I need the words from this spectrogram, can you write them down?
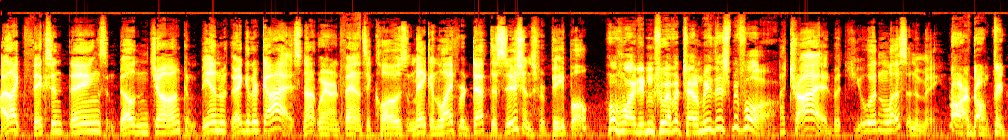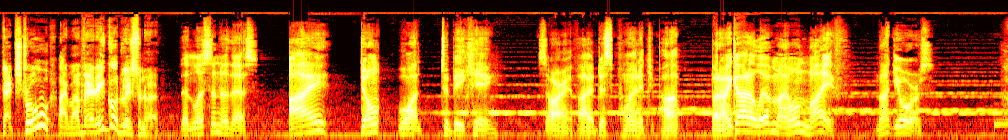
I like fixing things and building junk and being with regular guys, not wearing fancy clothes and making life or death decisions for people. Oh, why didn't you ever tell me this before? I tried, but you wouldn't listen to me. I don't think that's true. I'm a very good listener. Then listen to this. I don't want to be king. Sorry if I disappointed you, Pop. But I gotta live my own life, not yours.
